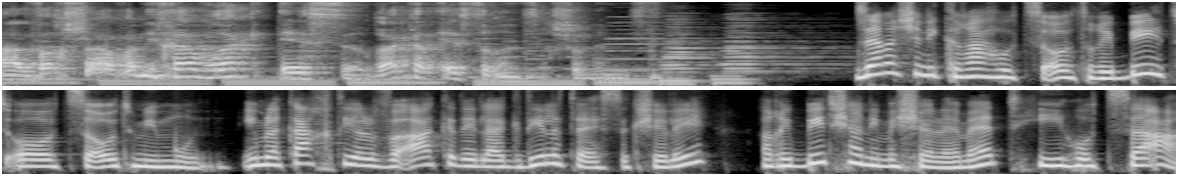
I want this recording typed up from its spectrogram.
אז עכשיו אני חייב רק 10, רק על 10 אני צריך לשלם מיסים. זה מה שנקרא הוצאות ריבית או הוצאות מימון. אם לקחתי הלוואה כדי להגדיל את העסק שלי, הריבית שאני משלמת היא הוצאה.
